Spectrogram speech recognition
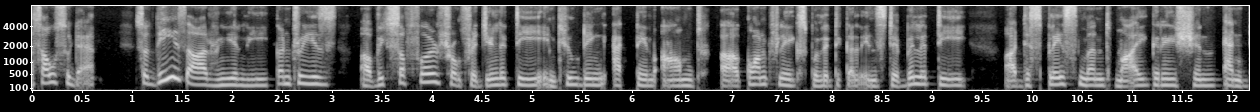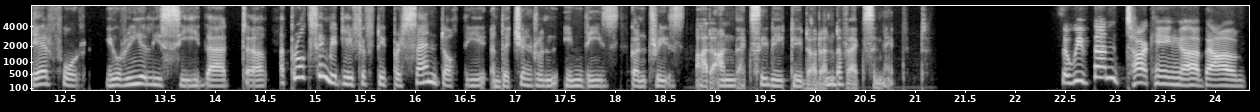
South Sudan. So these are really countries uh, which suffer from fragility, including active armed uh, conflicts, political instability, uh, displacement, migration, and therefore you really see that uh, approximately 50% of the, the children in these countries are unvaccinated or undervaccinated. So we've been talking about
